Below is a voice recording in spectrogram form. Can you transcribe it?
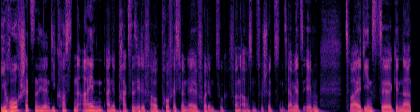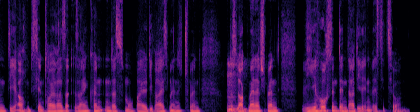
Wie hoch schätzen Sie denn die Kosten ein, eine Praxis-EDV professionell vor dem Zugriff von außen zu schützen? Sie haben jetzt eben zwei Dienste genannt, die auch ein bisschen teurer sein könnten, das Mobile Device Management und das mhm. Log Management. Wie hoch sind denn da die Investitionen?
